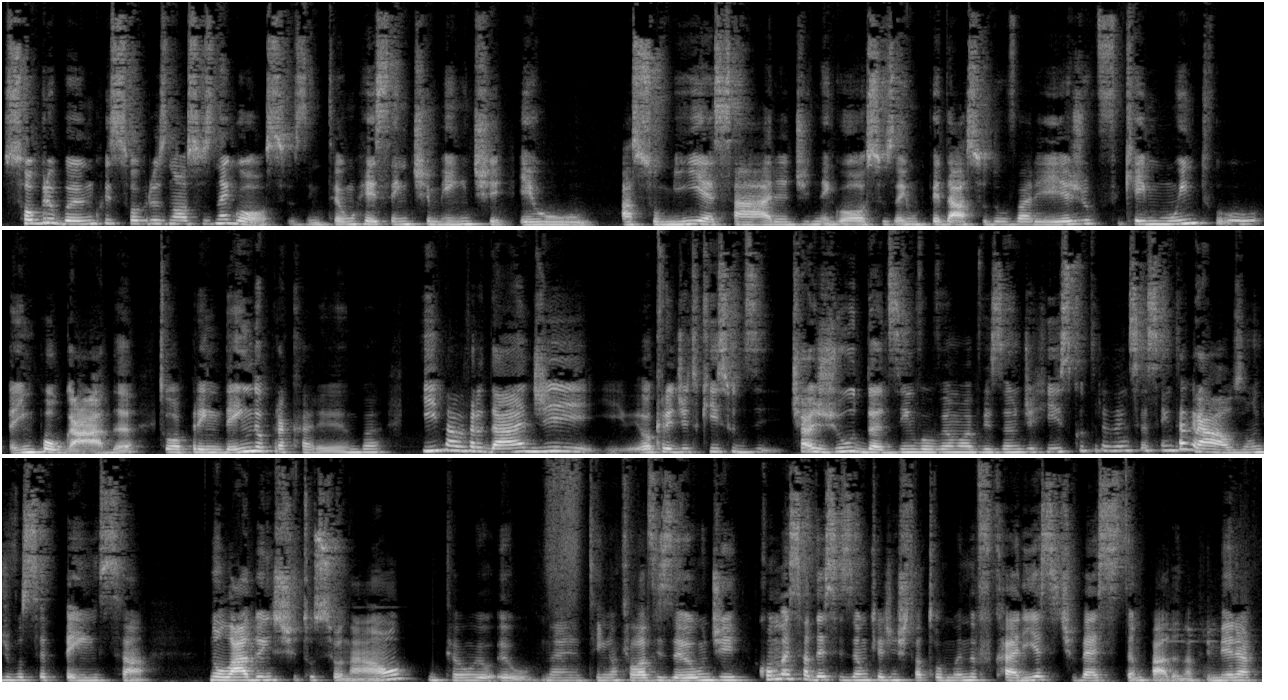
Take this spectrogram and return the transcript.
sobre o banco e sobre os nossos negócios. Então, recentemente, eu assumi essa área de negócios em um pedaço do varejo, fiquei muito empolgada, estou aprendendo pra caramba e, na verdade, eu acredito que isso te ajuda a desenvolver uma visão de risco 360 graus, onde você pensa no lado institucional. Então, eu, eu né, tenho aquela visão de como essa decisão que a gente está tomando ficaria se tivesse estampada na primeira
